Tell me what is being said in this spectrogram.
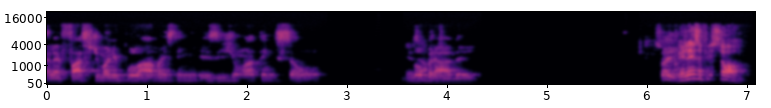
Ela é fácil de manipular, mas tem, exige uma atenção Exato. dobrada aí. Isso aí. Beleza, pessoal?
